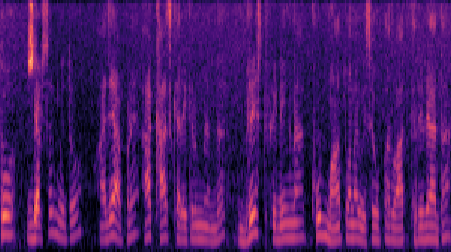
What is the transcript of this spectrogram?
તો દર્શક મિત્રો આજે આપણે આ ખાસ કાર્યક્રમની અંદર બ્રેસ્ટ ફીડિંગના ખૂબ મહત્ત્વના વિષય ઉપર વાત કરી રહ્યા હતા.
